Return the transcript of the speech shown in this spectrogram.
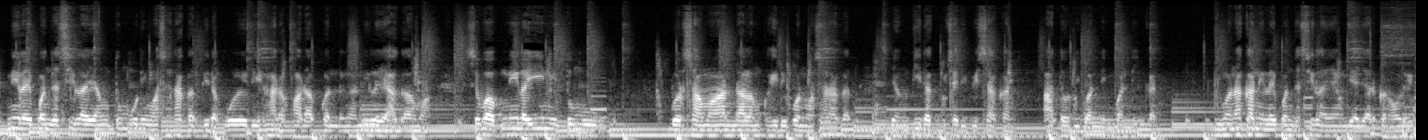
Nilai Pancasila yang tumbuh di masyarakat tidak boleh dihadap-hadapkan dengan nilai agama, sebab nilai ini tumbuh bersamaan dalam kehidupan masyarakat yang tidak bisa dipisahkan atau dibanding-bandingkan. Di manakah nilai Pancasila yang diajarkan oleh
